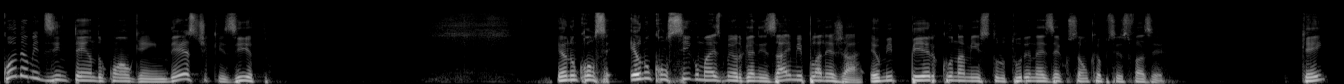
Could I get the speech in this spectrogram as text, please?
Quando eu me desentendo com alguém deste quesito, eu não, eu não consigo mais me organizar e me planejar. Eu me perco na minha estrutura e na execução que eu preciso fazer. Ok?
